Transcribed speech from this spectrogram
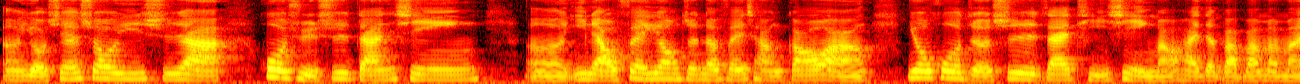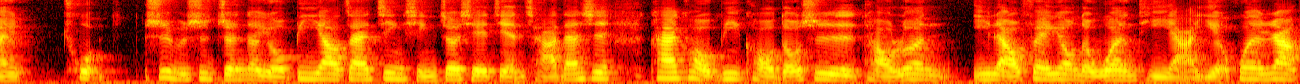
嗯，有些兽医师啊，或许是担心。呃，医疗费用真的非常高昂，又或者是在提醒毛孩的爸爸妈妈，或是不是真的有必要再进行这些检查？但是开口闭口都是讨论医疗费用的问题呀，也会让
